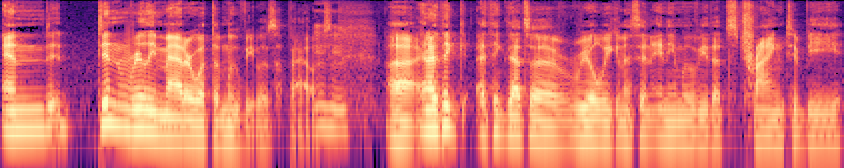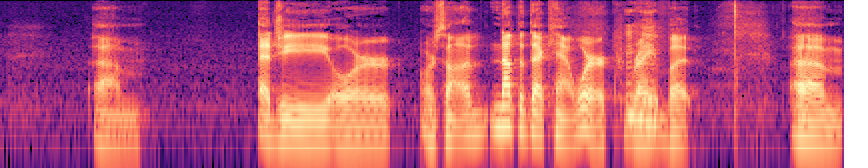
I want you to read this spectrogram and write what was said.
and it didn't really matter what the movie was about. Uh, and I think I think that's a real weakness in any movie that's trying to be um, edgy or or some. Not that that can't work, right? But um,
